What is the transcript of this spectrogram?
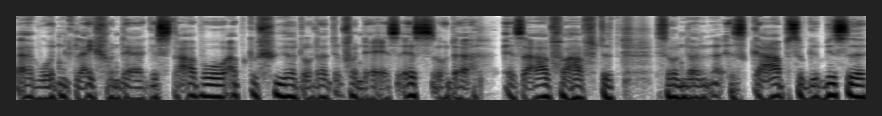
äh, wurden gleich von der Gestapo abgeführt oder von der SS oder SA verhaftet, sondern es gab gab so gewisse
